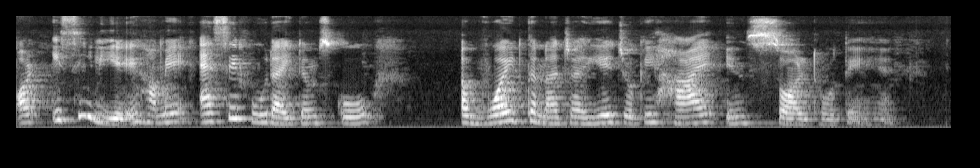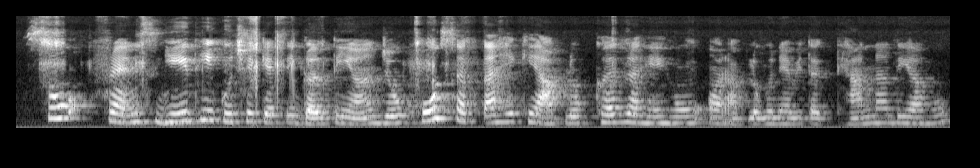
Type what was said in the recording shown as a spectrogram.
और इसीलिए हमें ऐसे फ़ूड आइटम्स को अवॉइड करना चाहिए जो कि हाई इन सॉल्ट होते हैं। सो so, फ्रेंड्स ये थी कुछ एक ऐसी गलतियाँ जो हो सकता है कि आप लोग कर रहे हों और आप लोगों ने अभी तक ध्यान ना दिया हो।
